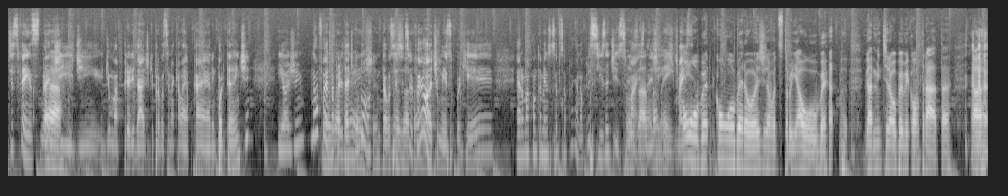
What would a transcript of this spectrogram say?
desfez, né? É. De, de, de uma prioridade que pra você naquela época era importante. E hoje não foi, a tua prioridade mudou. Exatamente. Então você se- foi Exatamente. ótimo isso, porque era uma conta menos que você precisa pagar. Não precisa disso mais, né, Exatamente. gente? Mas Com o Uber, com Uber hoje, já vou destruir a Uber. Mentira, a Uber me contrata. Ah,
